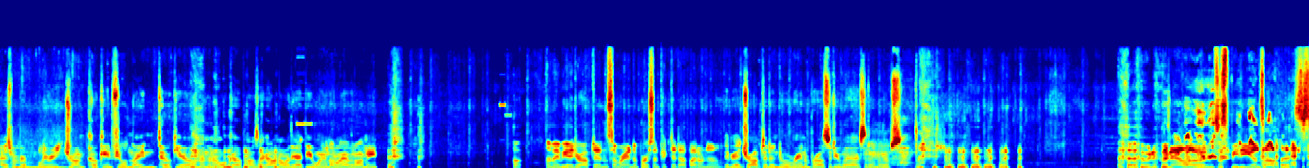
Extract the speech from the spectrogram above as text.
I just remember a bleary, drunk, cocaine-fueled night in Tokyo, and then I woke up and I was like, I don't know where the IP went. I don't have it on me. Uh, maybe I dropped it and some random person picked it up. I don't know. Maybe I dropped it into a random prostitute by accident. Oops. who, who now owns Speedy Gonzalez?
